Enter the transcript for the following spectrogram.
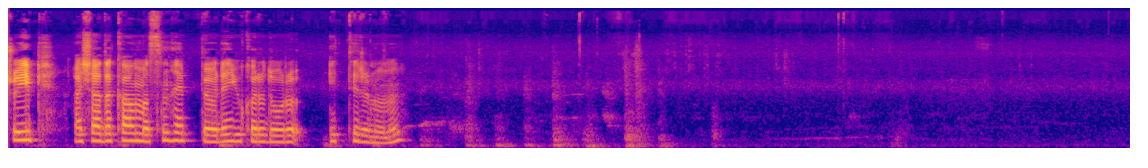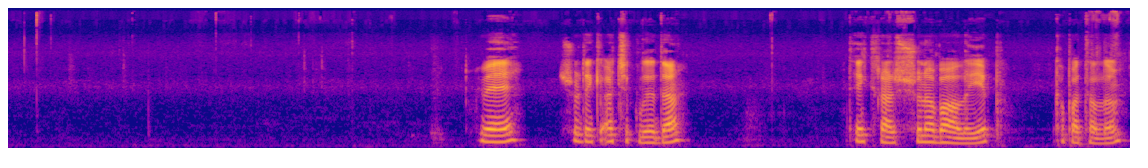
Şu ip aşağıda kalmasın. Hep böyle yukarı doğru ittirin onu. Ve şuradaki açıklığı da tekrar şuna bağlayıp kapatalım.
